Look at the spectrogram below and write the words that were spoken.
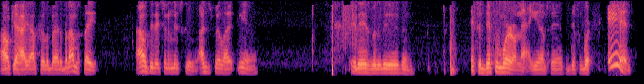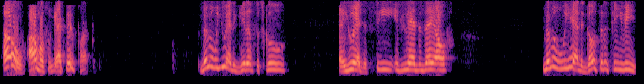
I don't care how y'all feel about it, but I'm gonna say it. I don't think they should have missed school. I just feel like you know, it is what it is, and it's a different world now. You know what I'm saying? It's a different world. And oh, I almost forgot this part. Remember when you had to get up for school, and you had to see if you had the day off? Remember when we had to go to the TV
